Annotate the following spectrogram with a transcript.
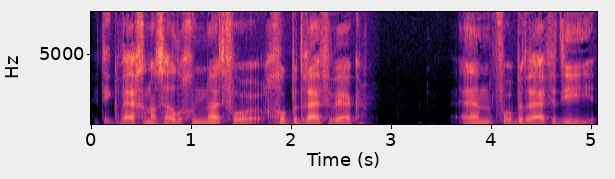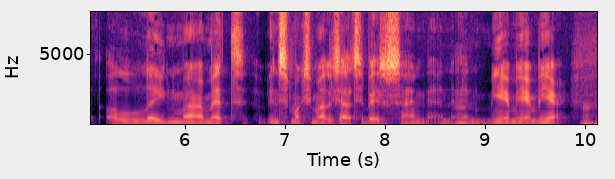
Ik denk, wij gaan als Helder Groen nooit voor gokbedrijven werken. En voor bedrijven die alleen maar met winstmaximalisatie bezig zijn en, mm. en meer, meer, meer. Mhm.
